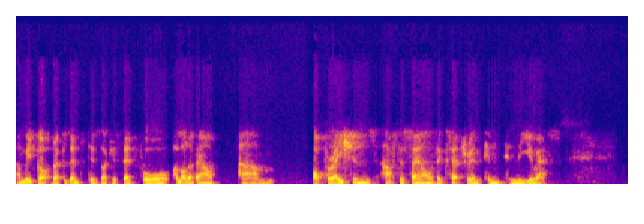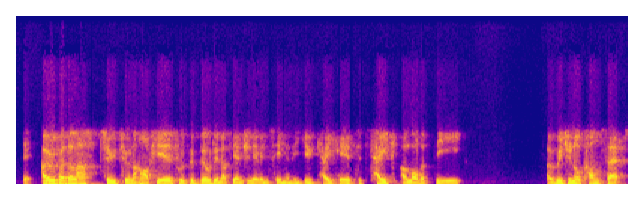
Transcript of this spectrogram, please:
and we've got representatives, like I said, for a lot of our um, operations, after sales, etc., in, in, in the US over the last two, two and a half years, we've been building up the engineering team in the UK here to take a lot of the original concepts,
